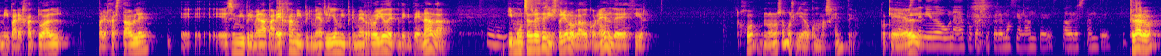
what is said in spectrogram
mi pareja actual, pareja estable, eh, es mi primera pareja, mi primer lío, mi primer rollo de, de- de nada. Y muchas veces, y esto yo lo he hablado con él, de decir, no nos hemos liado con más gente. Porque él... tenido una época súper emocionante, adolescente. Claro.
